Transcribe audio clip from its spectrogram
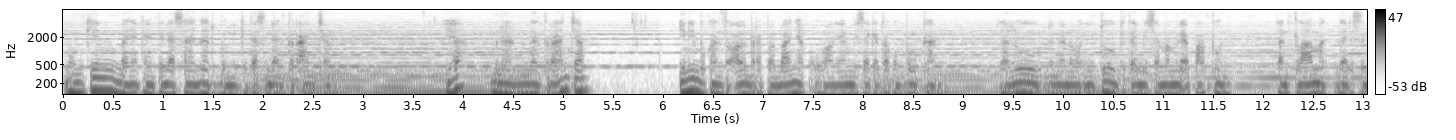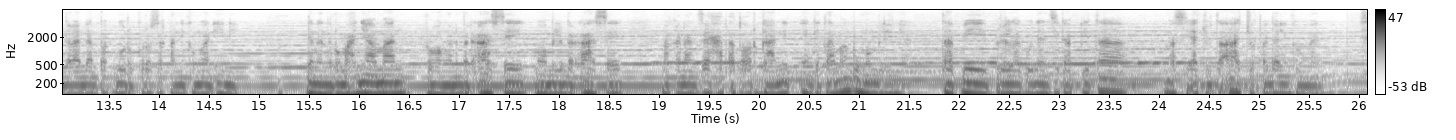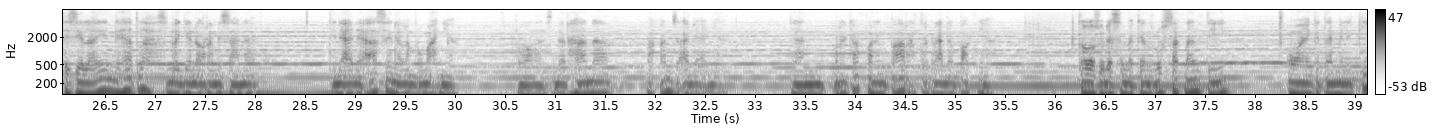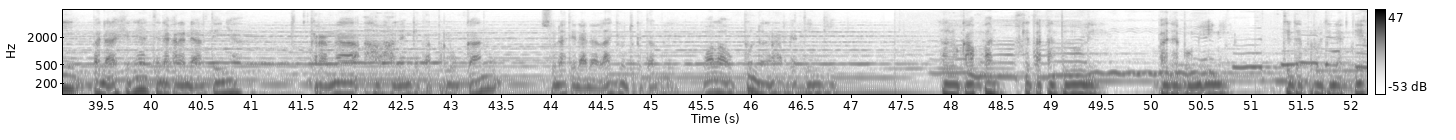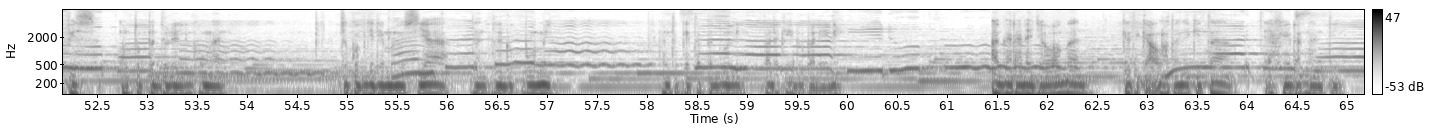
Mungkin banyak yang tidak sadar bumi kita sedang terancam. Ya, benar-benar terancam. Ini bukan soal berapa banyak uang yang bisa kita kumpulkan. Lalu dengan uang itu kita bisa membeli apa pun dan selamat dari segala dampak buruk kerusakan lingkungan ini. Dengan rumah nyaman, ruangan ber-AC, mobil ber-AC, makanan sehat atau organik yang kita mampu membelinya. Tapi perilaku dan sikap kita masih acuh tak acuh pada lingkungan. Sisi lain, lihatlah sebagian orang di sana. Tidak ada AC dalam rumahnya. Ruangan sederhana, makan seadanya. Dan mereka paling parah terkena dampaknya. Kalau sudah semakin rusak nanti, uang yang kita miliki pada akhirnya tidak akan ada artinya. Karena hal-hal yang kita perlukan sudah tidak ada lagi untuk kita beli, walaupun dengan harga tinggi. Lalu kapan kita akan peduli pada bumi ini? Tidak perlu jadi aktivis untuk peduli lingkungan. Cukup jadi manusia dan penduduk bumi untuk kita peduli pada kehidupan ini. Agar ada jawaban ketika Allah tanya kita di akhirat nanti.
